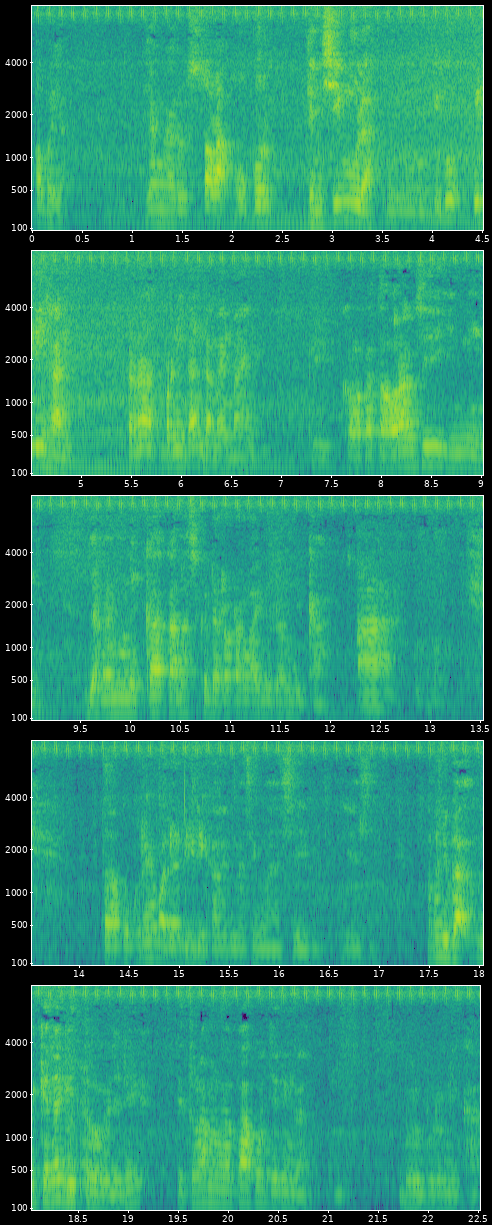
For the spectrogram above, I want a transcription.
apa ya? Yang harus Tolak ukur gengsimu lah. Hmm, Itu pilihan. Karena pernikahan nggak main-main. kalau kata orang sih ini jangan menikah karena sekedar orang lain udah menikah. Ah, tolak ukurnya pada diri kalian masing-masing. Iya sih. Aku juga mikirnya gitu jadi itulah mengapa aku jadi nggak buru-buru nikah.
